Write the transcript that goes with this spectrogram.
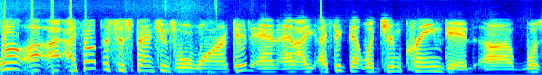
Well, I, I thought the suspensions were warranted, and, and I, I think that what Jim Crane did uh, was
